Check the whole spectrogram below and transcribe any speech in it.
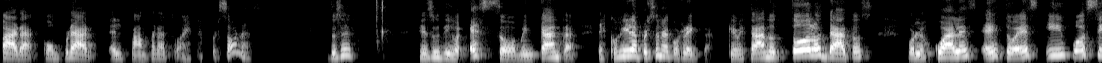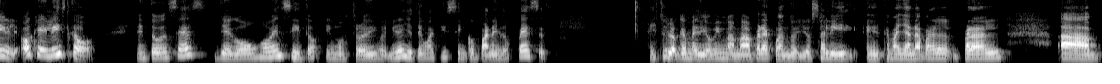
para comprar el pan para todas estas personas. Entonces, Jesús dijo, eso, me encanta, escogí la persona correcta, que me está dando todos los datos por los cuales esto es imposible. Ok, listo. Entonces llegó un jovencito y mostró, dijo, mira, yo tengo aquí cinco panes y dos peces. Esto es lo que me dio mi mamá para cuando yo salí esta mañana para, para uh,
